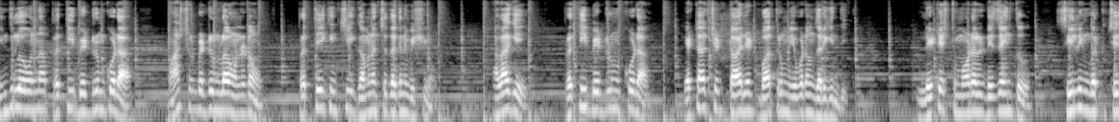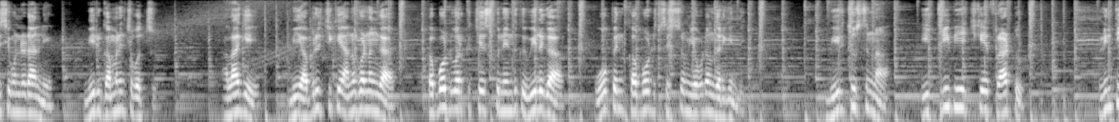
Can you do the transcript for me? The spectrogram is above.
ఇందులో ఉన్న ప్రతి బెడ్రూమ్ కూడా మాస్టర్ బెడ్రూమ్లా ఉండడం ప్రత్యేకించి గమనించదగిన విషయం. అలాగే ప్రతి బెడ్రూమ్ కూడా అటాచ్డ్ టాయిలెట్ బాత్రూమ్ ఇవ్వడం జరిగింది. లేటెస్ట్ మోడల్ డిజైన్తో సీలింగ్ వర్క్ చేసి ఉండడాన్ని మీరు గమనించవచ్చు. అలాగే మీ అభిరుచికి అనుగుణంగా కబోర్డ్ వర్క్ చేసుకునేందుకు వీలుగా ఓపెన్ కబోర్డ్ సిస్టమ్ ఇవ్వడం జరిగింది. మీరు చూస్తున్న ఈ three BHK flat plinth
